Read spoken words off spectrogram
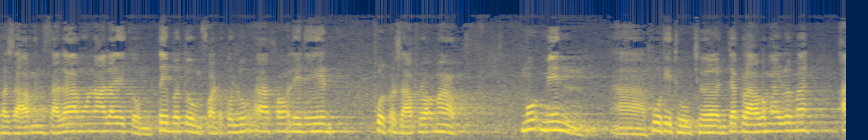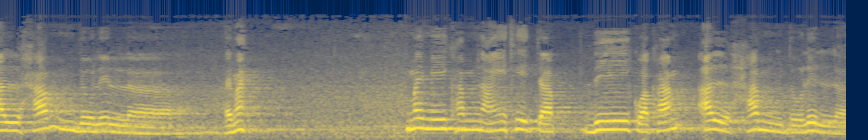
ภาษามันสาลามุนาลัยกลุ่มติประตูฝัดกุลุอาคอลีดีนพูดภาษาเพราะมาก มุมินผู้ที่ถูกเชิญ จะกล่าวว่าไงรู้ไหมอัลฮัมดุลิลลาเห็นไหมไม่มีคำไหนที่จะดีกว่าคำ อัลฮัมดุลิลลา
